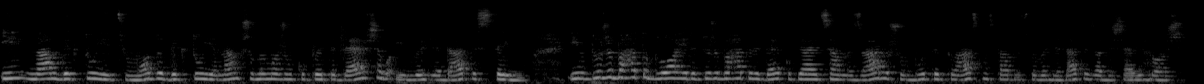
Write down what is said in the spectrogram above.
і нам диктує цю моду, диктує нам, що ми можемо купити дешево і виглядати стильно. І дуже багато блогерів, дуже багато людей купляють саме зараз, щоб бути класно, статусно виглядати за дешеві гроші.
